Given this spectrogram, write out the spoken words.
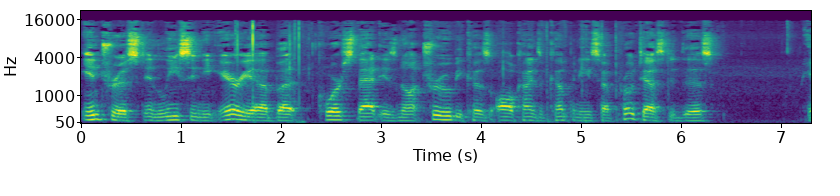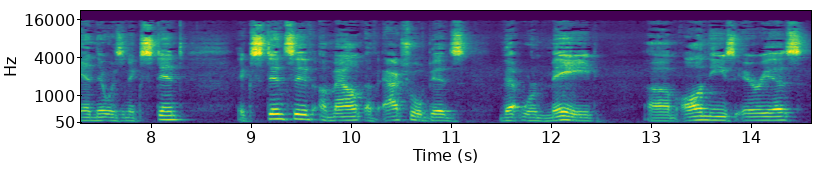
interest in leasing the area, but of course that is not true because all kinds of companies have protested this, and there was an extent extensive amount of actual bids that were made um, on these areas.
